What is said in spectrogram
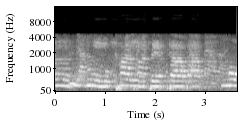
รขั้นเสร็จสับหมอ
